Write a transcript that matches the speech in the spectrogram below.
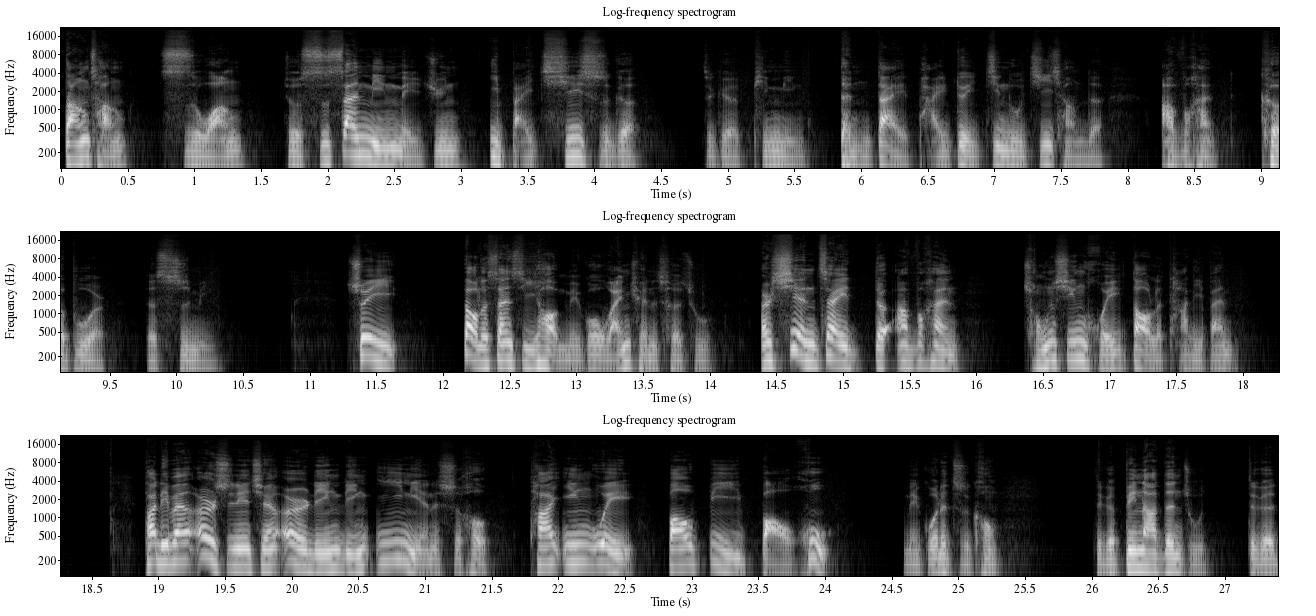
当场死亡就十三名美军，一百七十个这个平民等待排队进入机场的阿富汗喀布尔的市民。所以到了三十一号，美国完全的撤出，而现在的阿富汗重新回到了塔利班。塔利班二十年前，二零零一年的时候，他因为包庇保护。美国的指控，这个宾拉登主这个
